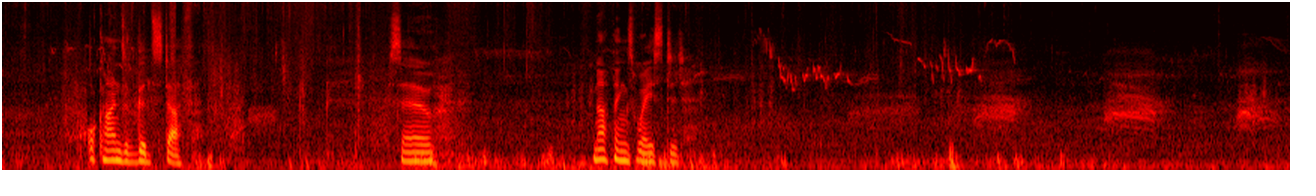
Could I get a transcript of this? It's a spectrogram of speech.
all kinds of good stuff. So nothing's wasted.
